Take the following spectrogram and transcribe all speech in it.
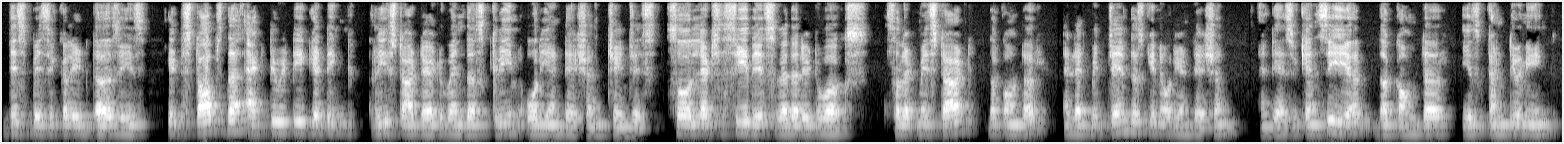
this basically does is it stops the activity getting restarted when the screen orientation changes. So let's see this whether it works. So let me start the counter and let me change the screen orientation and as you can see here the counter is continuing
